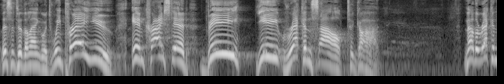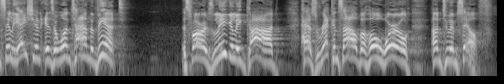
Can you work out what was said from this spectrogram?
Listen to the language. We pray you in Christ's stead, be ye reconciled to God. Now, the reconciliation is a one time event. As far as legally, God has reconciled the whole world unto himself.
